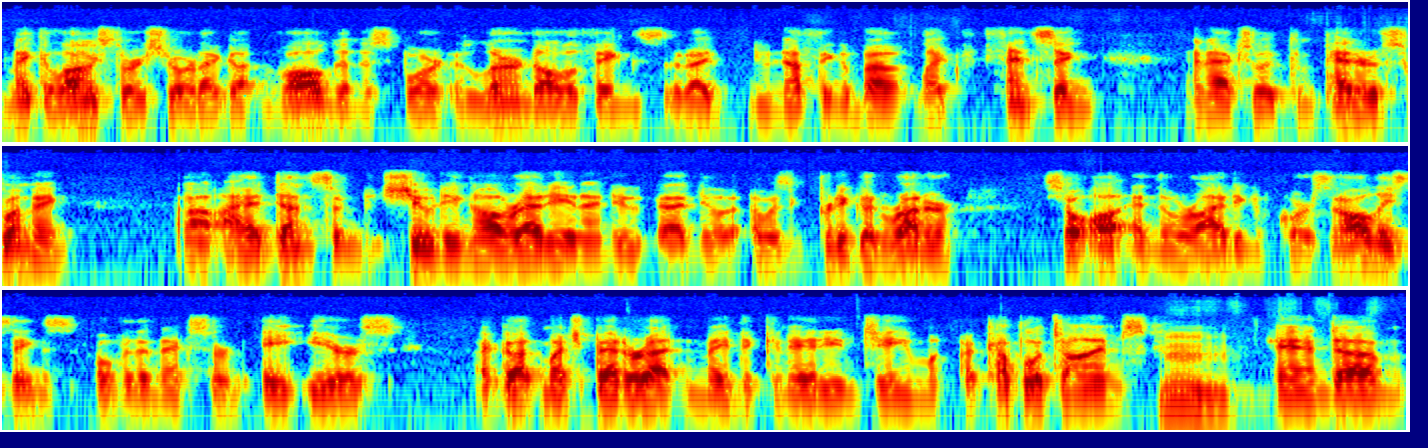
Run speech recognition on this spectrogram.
make a long story short, I got involved in the sport and learned all the things that I knew nothing about, like fencing and actually competitive swimming. Uh, I had done some shooting already, and I knew I knew I was a pretty good runner. So uh, and the riding, of course, and all these things over the next sort of eight years, I got much better at and made the Canadian team a couple of times, mm. and um,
